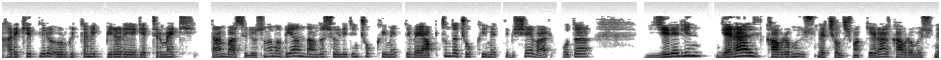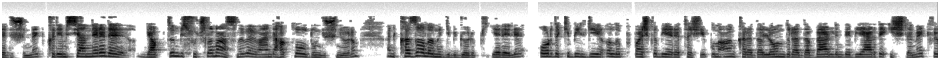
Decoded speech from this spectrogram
hareketleri örgütlemek, bir araya getirmekten bahsediyorsun ama bir yandan da söylediğin çok kıymetli ve yaptığın da çok kıymetli bir şey var. O da yerelin yerel kavramı üstüne çalışmak, yerel kavramı üstüne düşünmek akademisyenlere de yaptığım bir suçlama aslında ve ben de haklı olduğunu düşünüyorum. Hani kazı alanı gibi görüp yereli oradaki bilgiyi alıp başka bir yere taşıyıp bunu Ankara'da, Londra'da, Berlin'de bir yerde işlemek ve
